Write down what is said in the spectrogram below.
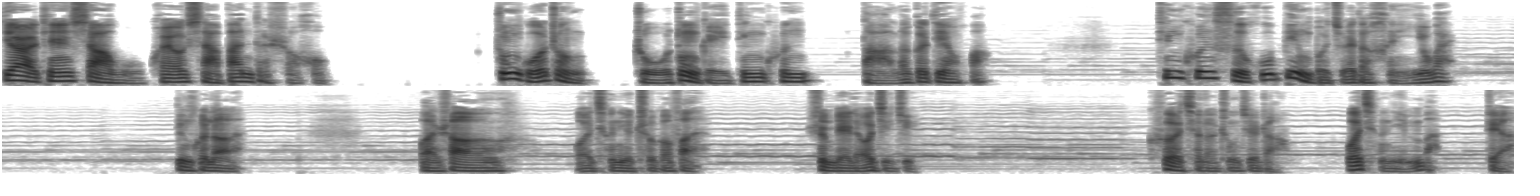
第二天下午快要下班的时候，钟国正主动给丁坤打了个电话。丁坤似乎并不觉得很意外。丁坤呢？晚上，我请你吃个饭，顺便聊几句。客气了，钟局长，我请您吧。这样，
